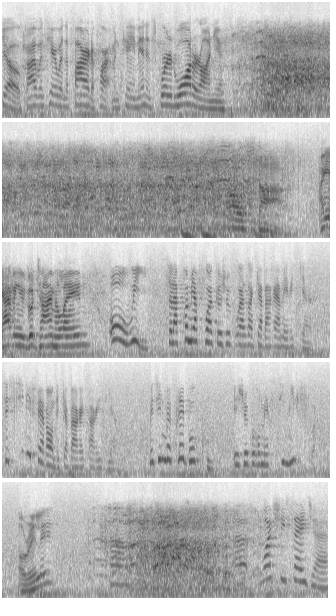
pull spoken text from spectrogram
joke? I was here when the fire department came in and squirted water on you. Oh, stop. Are you having a good time, Helene? Oh oui, c'est la première fois que je vois un cabaret américain. C'est si différent des cabarets parisiens. Mais il me plaît beaucoup. Et je vous remercie mille fois. Oh, really? Uh, what'd she say, Jack?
